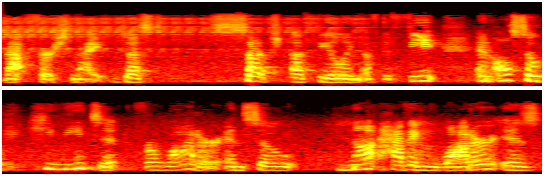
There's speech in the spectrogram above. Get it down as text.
that first night. Just such a feeling of defeat. And also, he needs it for water. And so, not having water is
